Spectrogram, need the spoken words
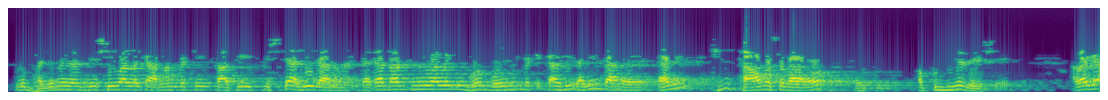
ఇప్పుడు భజన చేసి వాళ్ళకి అన్నం పెట్టి కాఫీ ఇప్పిస్తే అది దానమే. పేకాటాడుతున్న వాళ్ళకి భోజనం పెట్టి కాఫీ అది దానమే. కానీ ఇది అవుతుంది. అపుణ్య దేశే అలాగే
